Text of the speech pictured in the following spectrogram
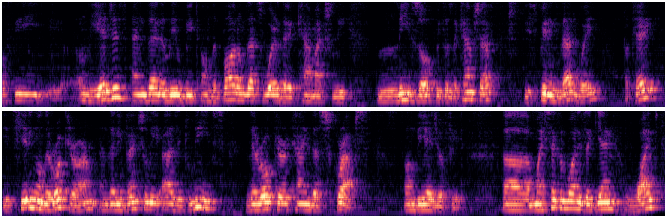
of the on the edges and then a little bit on the bottom. That's where the cam actually leaves off because the camshaft is spinning that way. Okay, it's hitting on the rocker arm and then eventually as it leaves the rocker kind of scraps on the edge of it. Uh, my second one is again wiped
